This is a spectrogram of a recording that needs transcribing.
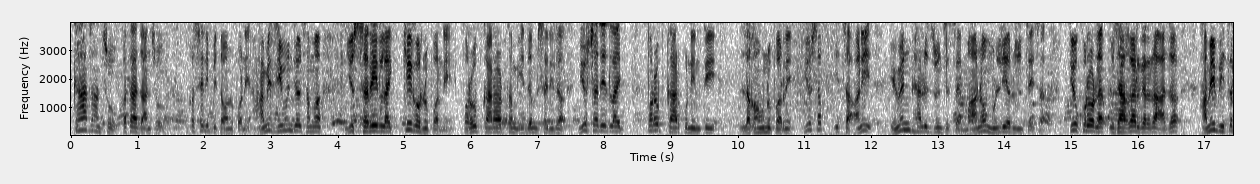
कहाँ जान्छौँ कता जान्छौँ कसरी बिताउनु पर्ने हामी जीवनजेलसम्म यो शरीरलाई के गर्नुपर्ने परोपकारार्थम इदम शरीर यो शरीरलाई परोपकारको निम्ति लगाउनु पर्ने यो सब इच्छा। अनि ह्युमन भ्यालु जुन चाहिँ छ मानव मूल्यहरू जुन चाहिँ छ त्यो कुरोलाई उजागर गरेर आज हामीभित्र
